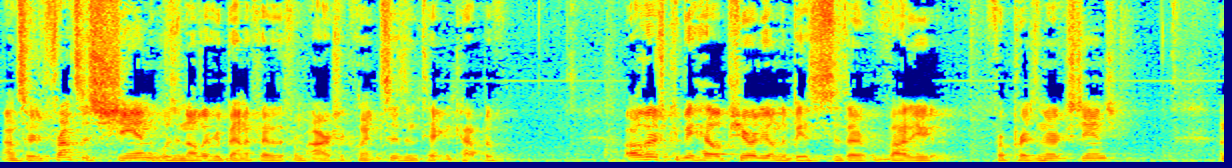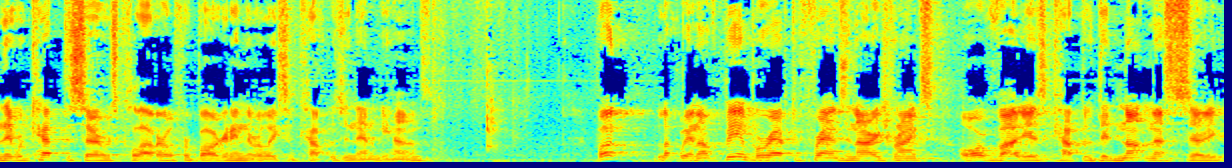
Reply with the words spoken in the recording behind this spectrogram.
And Sir Francis Shane was another who benefited from Irish acquaintances and taken captive. Others could be held purely on the basis of their value for prisoner exchange, and they were kept to serve as collateral for bargaining the release of captives in enemy hands. But luckily enough, being bereft of friends in Irish ranks or value as a captive did not necessarily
